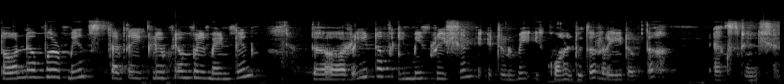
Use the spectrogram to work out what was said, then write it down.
Tor number means that the equilibrium will maintain the rate of immigration. It will be equal to the rate of the extinction.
